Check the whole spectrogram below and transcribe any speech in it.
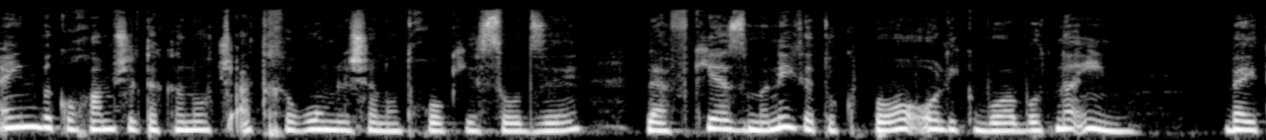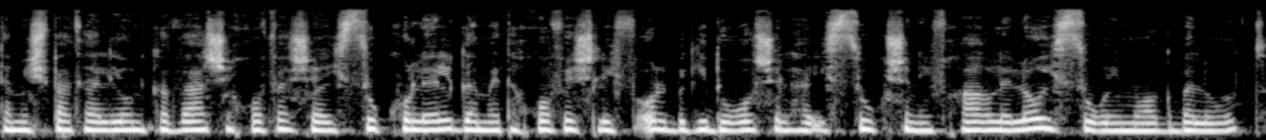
אין בכוחם של תקנות שעת חירום לשנות חוק יסוד זה, להפקיע זמנית את תוקפו או לקבוע בו תנאים. בית המשפט העליון קבע שחופש העיסוק כולל גם את החופש לפעול בגידורו של העיסוק שנבחר ללא איסורים או הגבלות.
